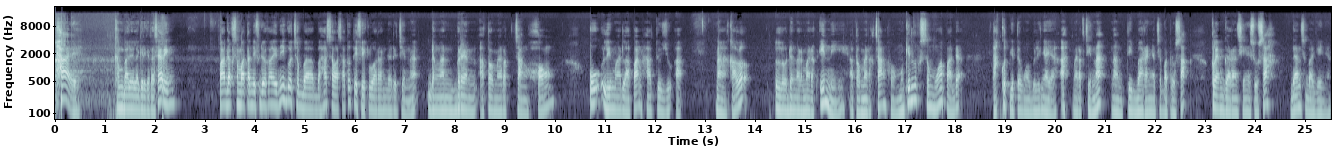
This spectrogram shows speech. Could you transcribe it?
Hai, kembali lagi di kita sharing. Pada kesempatan di video kali ini gue coba bahas salah satu TV keluaran dari Cina dengan brand atau merek Changhong U58H7A. Nah, kalau lo dengar merek ini atau merek Changhong, mungkin lo semua pada takut gitu mau belinya ya. Ah, merek Cina, nanti barangnya cepat rusak, klaim garansinya susah, dan sebagainya.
